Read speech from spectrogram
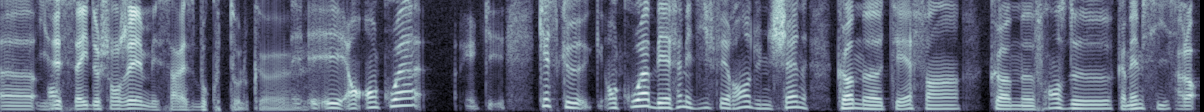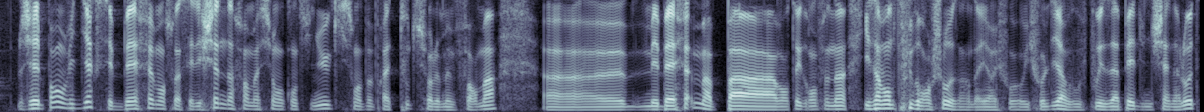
Euh, ils en- essayent de changer, mais ça reste beaucoup de talk. euh. Et, et en, en quoi qu'est-ce que en quoi BFM est différent d'une chaîne comme euh, TF1, comme France 2, comme M6 Alors, j'ai pas envie de dire que c'est BFM en soi, c'est les chaînes d'information en continu qui sont à peu près toutes sur le même format. Euh, mais BFM n'a pas inventé grand non, Ils inventent plus grand chose, d'ailleurs, il faut, il faut le dire. Vous pouvez zapper d'une chaîne à l'autre,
